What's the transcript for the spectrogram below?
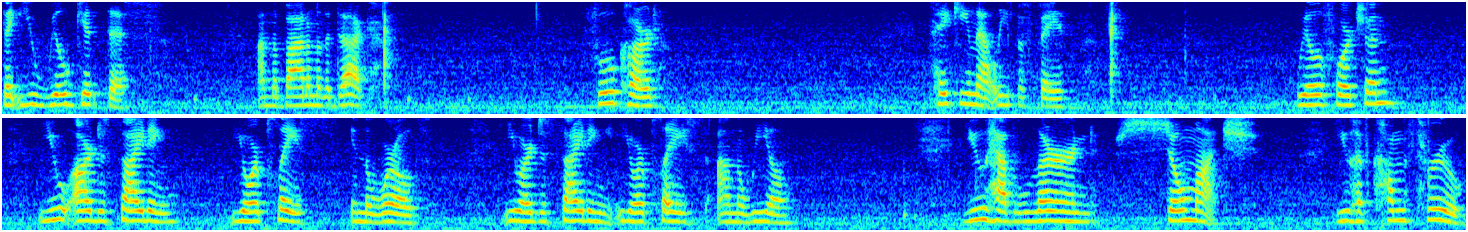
that you will get this on the bottom of the deck. Fool card. Taking that leap of faith. Wheel of Fortune. You are deciding your place in the world. You are deciding your place on the wheel. You have learned so much. You have come through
